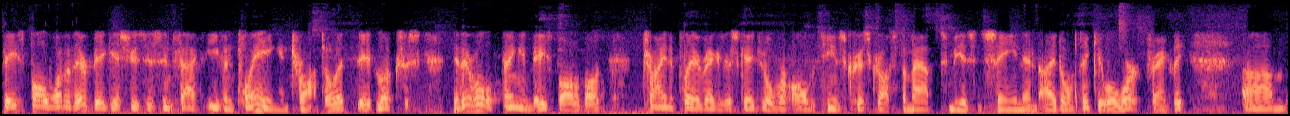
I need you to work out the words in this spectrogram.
baseball, one of their big issues is, in fact, even playing in Toronto. It, it looks their whole thing in baseball about trying to play a regular schedule where all the teams crisscross the map to me is insane, and I don't think it will work, frankly. Um,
